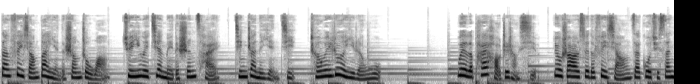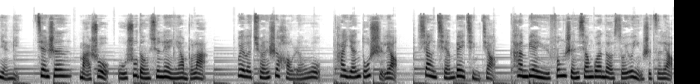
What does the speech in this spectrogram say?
但费翔扮演的商纣王却因为健美的身材、精湛的演技。成为热议人物。为了拍好这场戏，六十二岁的费翔在过去三年里，健身、马术、武术等训练一样不落。为了诠释好人物，他研读史料，向前辈请教，看遍与封神相关的所有影视资料。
